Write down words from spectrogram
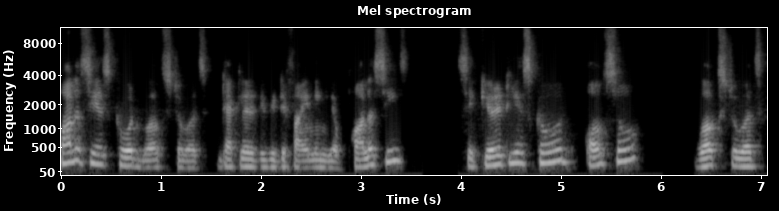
Policy as code works towards declaratively defining your policies. Security as code also works towards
